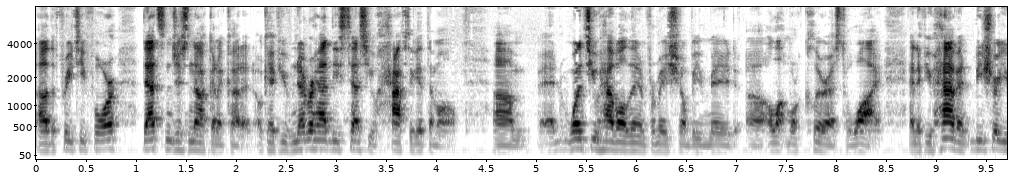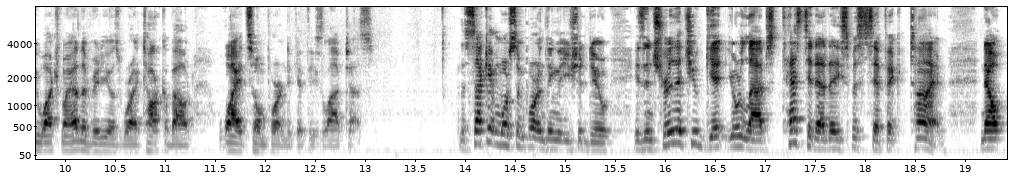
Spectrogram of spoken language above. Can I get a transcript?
uh, the free T4. That's just not going to cut it. Okay, if you've never had these tests, you have to get them all. Um, and once you have all that information, it'll be made uh, a lot more clear as to why. And if you haven't, be sure you watch my other videos where I talk about why it's so important to get these lab tests. The second most important thing that you should do is ensure that you get your labs tested at a specific time. Now,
